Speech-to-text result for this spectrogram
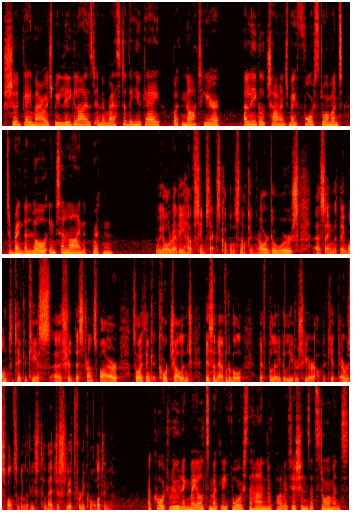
Should gay marriage be legalised in the rest of the UK but not here, a legal challenge may force Stormont to bring the law into line with Britain. We already have same sex couples knocking on our doors uh, saying that they want to take a case uh, should this transpire. So I think a court challenge is inevitable if political leaders here abdicate their responsibilities to legislate for equality. A court ruling may ultimately force the hand of politicians at Stormont.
